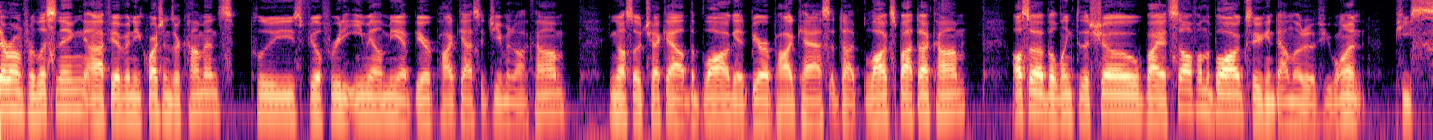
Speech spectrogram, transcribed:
Everyone for listening. Uh, if you have any questions or comments, please feel free to email me at beerpodcast at gmail.com. You can also check out the blog at beerpodcast.blogspot.com. Also have a link to the show by itself on the blog, so you can download it if you want. Peace.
